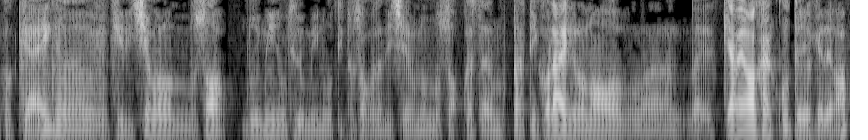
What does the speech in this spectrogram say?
ok? Che dicevano, non so, due minuti, due minuti, non so cosa dicevano, non so, questo è un particolare che non ho, eh, chiamerò Calcutta e glielo chiederò.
